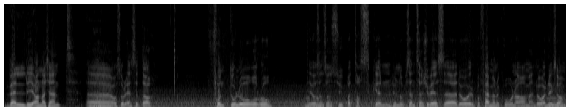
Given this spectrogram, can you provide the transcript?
Veldig anerkjent. Eh, og så er det en som heter Fontoloro. Det er jo en sånn supertasken, 100% Sangiovese. Da er du på 500 kroner, men da er det liksom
